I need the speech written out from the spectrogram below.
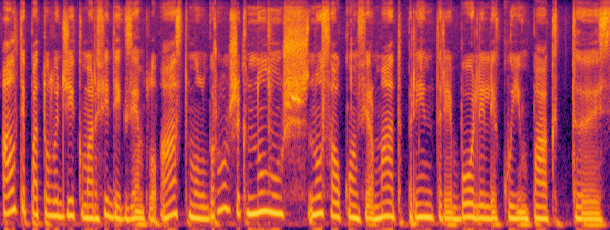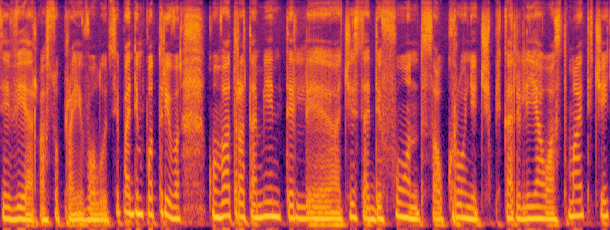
Alte patologii, cum ar fi, de exemplu, astmul bronșic, nu, nu s-au confirmat printre bolile cu impact sever asupra evoluției. Ba, din potrivă, cumva tratamentele acestea de fond sau cronici pe care le iau astmaticii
